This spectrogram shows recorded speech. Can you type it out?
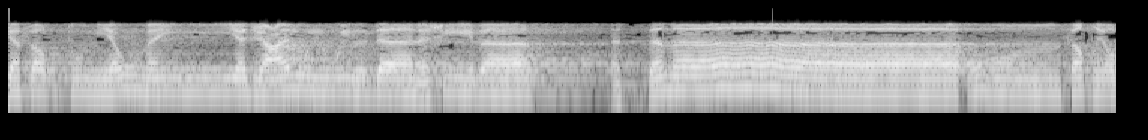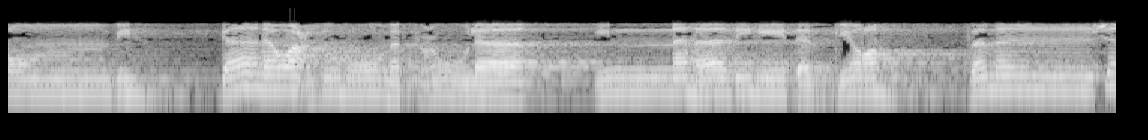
كفرتم يوما يجعل الولدان شيبا؟ السماء وعده مفعولا. إن هذه تذكرة فمن شاء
